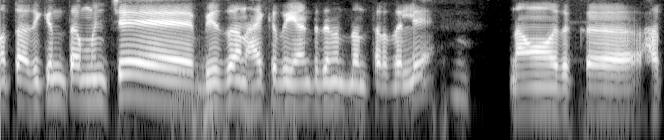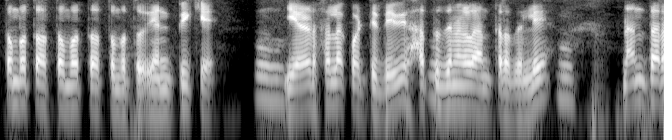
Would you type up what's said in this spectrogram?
ಮತ್ತೆ ಅದಕ್ಕಿಂತ ಮುಂಚೆ ಬೀಜನ ಹಾಕಿದ ಎಂಟು ದಿನದ ನಂತರದಲ್ಲಿ ನಾವು ಅದಕ್ಕ ಹತ್ತೊಂಬತ್ತು ಹತ್ತೊಂಬತ್ತು ಹತ್ತೊಂಬತ್ತು ಎನ್ ಪಿ ಕೆ ಎರಡ್ ಸಲ ಕೊಟ್ಟಿದ್ದೀವಿ ಹತ್ತು ದಿನಗಳ ಅಂತರದಲ್ಲಿ. ನಂತರ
